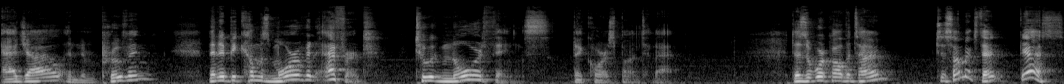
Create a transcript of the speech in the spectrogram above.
agile, and improving, then it becomes more of an effort to ignore things that correspond to that. Does it work all the time? To some extent, yes.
